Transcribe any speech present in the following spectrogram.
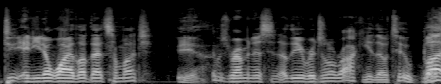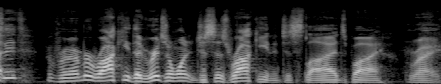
Do- and you know why I love that so much? Yeah. It was reminiscent of the original Rocky, though, too. But it? remember Rocky, the original one, it just says Rocky and it just slides by. Right.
